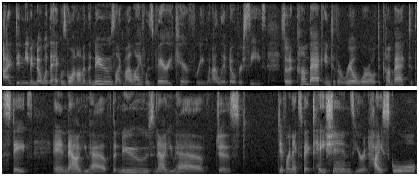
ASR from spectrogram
I didn't even know what the heck was going on in the news. Like my life was very carefree when I lived overseas. So to come back into the real world, to come back to the states and now you have the news, now you have just different expectations. You're in high school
